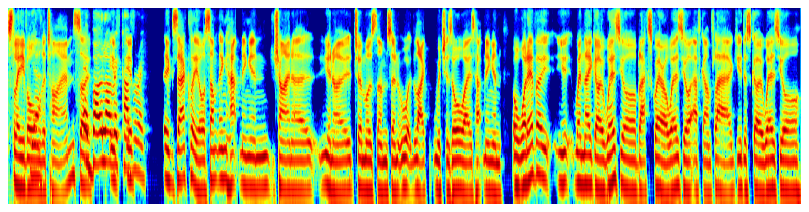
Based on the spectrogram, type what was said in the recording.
sleeve all Yeah. the time. So Ebola if- if- recovery. exactly, or something happening in China, you know, to Muslims, and like which is always happening, and or whatever. You when they go, "Where's your black square?" or "Where's your Afghan flag?" You just go, "Where's your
